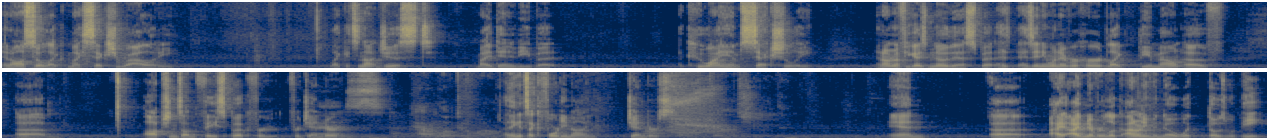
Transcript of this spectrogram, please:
and also like my sexuality like it's not just my identity, but like who I am sexually. And I don't know if you guys know this, but has, has anyone ever heard like the amount of um, options on Facebook for, for gender? Haven't looked in a while. I think it's like 49 genders. And uh, I, I've never looked, I don't even know what those would be.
